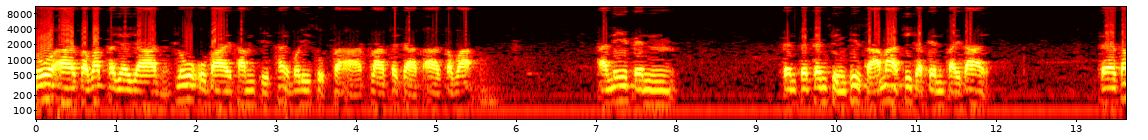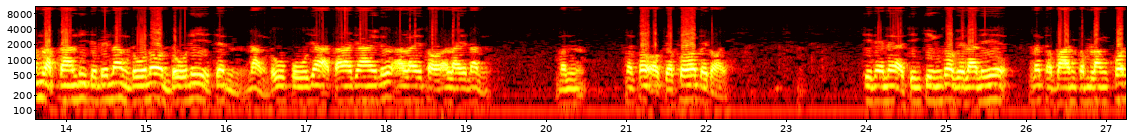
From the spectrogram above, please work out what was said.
รู้อาสวัคยายาน รู้อุบายทำจิตให้บริสุทธิ์สะอาดปราศจากอาสวะ อันนี้เป็น เป็นเป็นเป็นสิ่งที่สามารถที่จะเป็นไปได้ แต่สำหรับการที่จะไปนั่งดูโน่นดูนี่ เช่นนั่งดูปูย่าตายายหรืออะไรต่ออะไรนั่น มันมันก็ออกจะพ้อไปหน่อย ที่แน่ๆจริง ๆ ก็เวลานี้รัฐบาลกำลังค้น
